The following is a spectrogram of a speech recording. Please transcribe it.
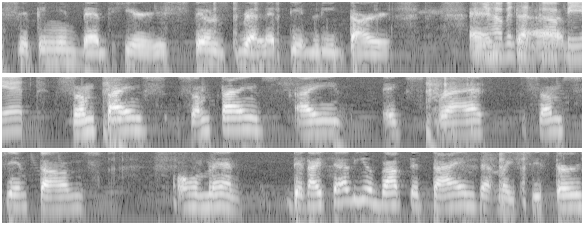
sitting in bed here. It's still relatively dark. And, you haven't had coffee yet sometimes sometimes I express some symptoms. Oh man, did I tell you about the time that my sister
